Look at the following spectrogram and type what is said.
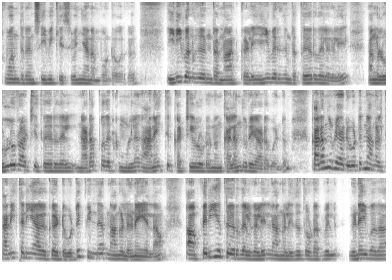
Sumanthiran C. V. K. Sivagnanam போன்றவர்கள் இனி வருகின்ற நாட்களில் இனி வருகின்ற தேர்தல்களில் நாங்கள் உள்ளூராட்சி தேர்தல் நடப்பதற்கு முன்னர் அனைத்து கட்சிகளுடனும் கலந்துரையாட வேண்டும். கலந்துரையாடிவிட்டு நாங்கள் தனித்தனியாக கேட்டுவிட்டு பின்னர் நாங்கள் இணையலாம். பெரிய தேர்தல்களில் நாங்கள் இது தொடர்பில் இணைவதா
